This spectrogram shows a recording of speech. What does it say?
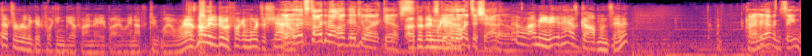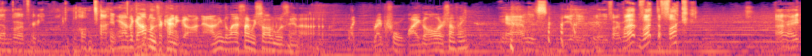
That's a really good fucking GIF I made, by the way. Not to toot my own horn. It has nothing to do with fucking Lords of Shadow. Yeah, Let's talk about how good you are at gifs. Other than we Screw have- Lords of Shadow. No, I mean it has goblins in it. Yeah, Kind we of. haven't seen them for a pretty fucking long time. Yeah, the goblins are kind of gone now. I think the last time we saw them was in uh, like right before Wygall or something. Yeah, it was really, really far. What? What the fuck? All right.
